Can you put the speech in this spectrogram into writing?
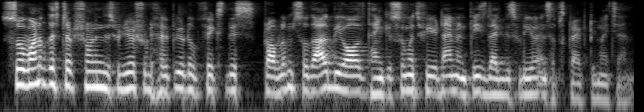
So one of the steps shown in this video should help you to fix this problem. So that'll be all. Thank you so much for your time and please like this video and subscribe to my channel.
